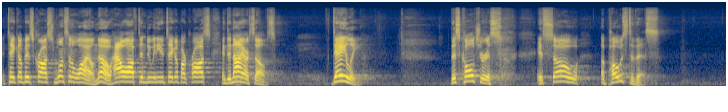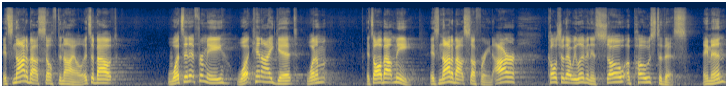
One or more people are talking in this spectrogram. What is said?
and take up his cross once in a while. No. How often do we need to take up our cross and deny ourselves? Daily. This culture is, is so opposed to this. It's not about self denial, it's about what's in it for me, what can I get, what am it's all about me. It's not about suffering. Our culture that we live in is so opposed to this. Amen?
